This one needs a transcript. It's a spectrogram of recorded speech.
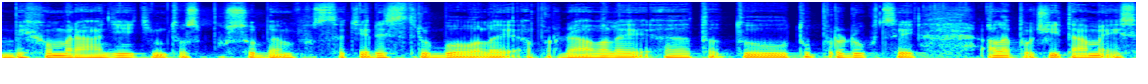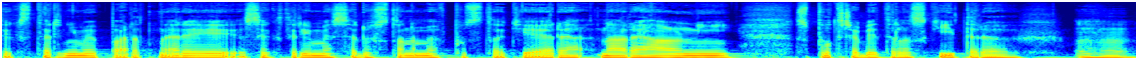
bychom rádi tímto způsobem v podstatě distribuovali a prodávali tu, tu produkci, ale počítáme i s externími partnery, se kterými se dostaneme v podstatě na reálný spotřebitelský trh. Uh-huh.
